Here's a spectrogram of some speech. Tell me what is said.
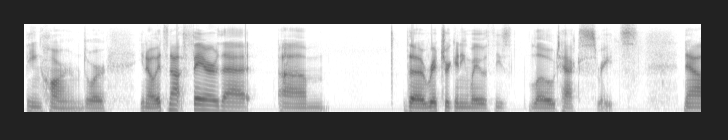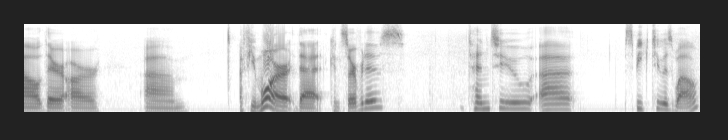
being harmed, or you know, it's not fair that um, the rich are getting away with these low tax rates. Now there are um, a few more that conservatives tend to uh, speak to as well,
